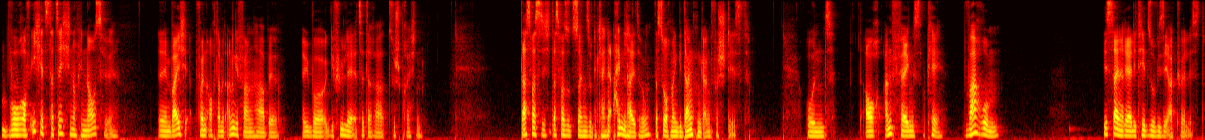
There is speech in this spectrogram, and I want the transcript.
Worauf ich jetzt tatsächlich noch hinaus will, äh, weil ich vorhin auch damit angefangen habe, über Gefühle etc. zu sprechen. Das, was ich, das war sozusagen so eine kleine Einleitung, dass du auch meinen Gedankengang verstehst und auch anfängst, okay, warum ist deine Realität so, wie sie aktuell ist?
